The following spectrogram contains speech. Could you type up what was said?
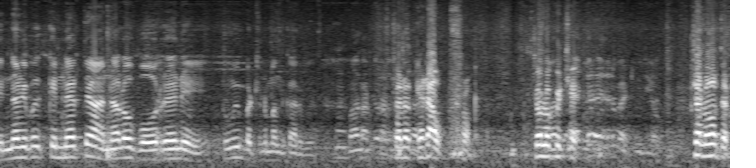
ਇੰਨਾ ਨਹੀਂ ਪਤਾ ਕਿੰਨੇ ਧਿਆਨ ਨਾਲ ਉਹ ਬੋਲ ਰਹੇ ਨੇ। ਤੂੰ ਵੀ ਬਟਨ ਬੰਦ ਕਰ ਵੇ ਚਲੋ ਗੈਟ ਆਊਟ ਫਰਮ ਚਲੋ ਪਿੱਛੇ। ਚਲੋ ਉਧਰ।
